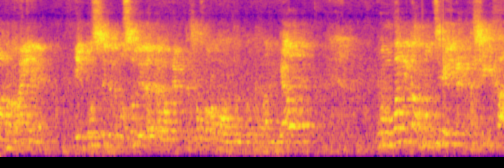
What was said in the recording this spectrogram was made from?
আমরা পাই না এই মসজিদের মুসল্লিরা তেমন একটা সফলতা অর্জন করতে পারি কেন কোরবানিটা হচ্ছে একটা শিক্ষা।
